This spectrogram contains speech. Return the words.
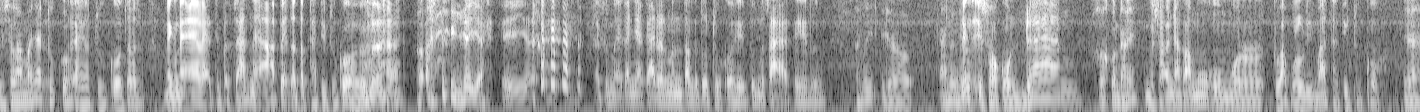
Ya selamanya dukuh. Ayo dukuh terus ning nek elek dipecat nek apik tetep dadi dukuh. Iya iya. iya. itu makanya karir mentok itu dukuh itu mesake itu. Tapi ya anu ya. Ning iso kondang. Kondangnya? Misalnya kamu umur 25 jadi dukuh. Ya.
